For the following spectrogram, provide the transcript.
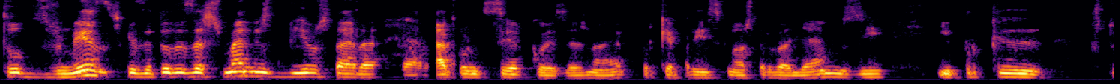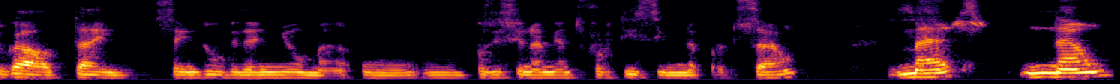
Todos os meses, quer dizer, todas as semanas deviam estar a, a, acontecer coisas, não é? Porque é para isso que nós trabalhamos e, e porque Portugal tem, sem dúvida nenhuma, um, um posicionamento fortíssimo na produção, mas não,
